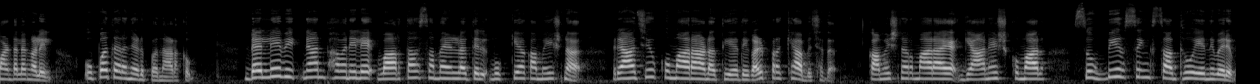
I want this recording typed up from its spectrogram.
മണ്ഡലങ്ങളിൽ ഉപതെരഞ്ഞെടുപ്പ് നടക്കും. ഡൽഹി വിജ്ഞാൻ ഭവനിലെ വാർത്താ സമ്മേളനത്തിൽ മുഖ്യ കമ്മീഷണർ രാജീവ് കുമാറാണ് തീയതികൾ പ്രഖ്യാപിച്ചത്. കമ്മീഷണർമാരായ ജ്ഞാനേഷ് കുമാർ സുഖ്ബീർ സിംഗ് സധു എന്നിവരും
